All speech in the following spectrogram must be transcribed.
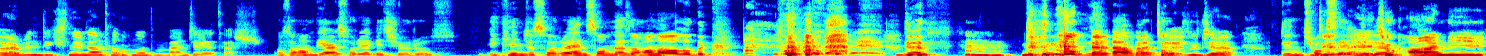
Urban Dictionary'den tanımladım bence yeter. O zaman diğer soruya geçiyoruz. İkinci soru en son ne zaman ağladık? Dün. Hmm. Dün hep beraber topluca. Dün çok Dün sevgili. e, çok ani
